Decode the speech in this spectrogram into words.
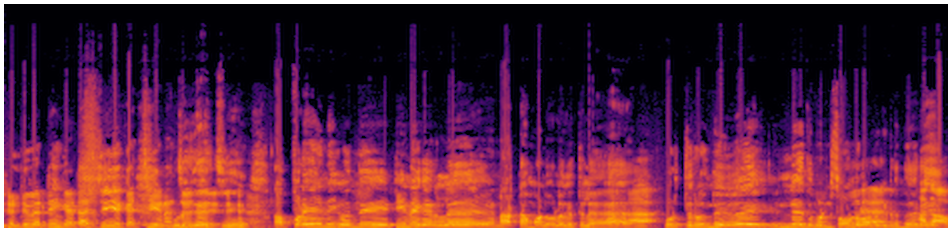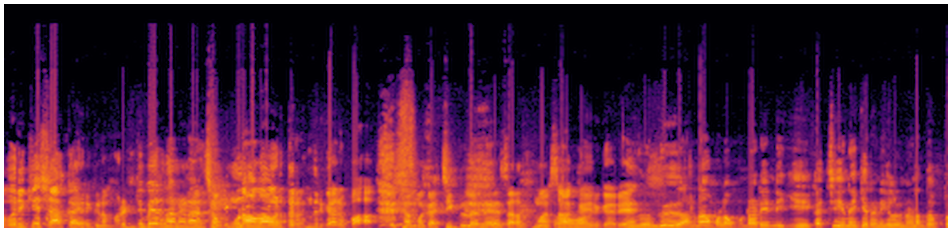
ரெண்டு பேர்ட்டையும் கேட்டாச்சு கட்சி முடிஞ்சாச்சு. என்ன அப்புறே இன்னைக்கு வந்து டி நகர்ல நாட்டாம் அலுவலகத்துல ஒருத்தர் வந்து "ஏய், என்ன இது பண்ணி சவுண்ட் போட்டுக்கிட்டு இருந்தாரு. அது அவருக்கே ஷாக் ஆயிருக்கு. நம்ம ரெண்டு பேர் தானே நினைச்சோம். மூணாவதா ஒருத்தர் வந்திருக்காருப்பா. நம்ம கட்சிக்குள்ளன்னு சரத்குமார் ஷாக். ஆயிருக்காரு. இது வந்து அண்ணாமலை முன்னாடி இன்னைக்கு கட்சி இணைக்கிற நிகழ்வு நடந்தப்ப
